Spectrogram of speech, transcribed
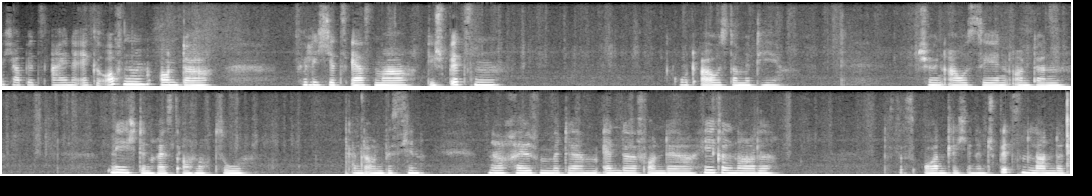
Ich habe jetzt eine Ecke offen und da fülle ich jetzt erstmal die Spitzen gut aus, damit die schön aussehen und dann nähe ich den Rest auch noch zu. Könnt auch ein bisschen nachhelfen mit dem Ende von der Häkelnadel, dass das ordentlich in den Spitzen landet.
